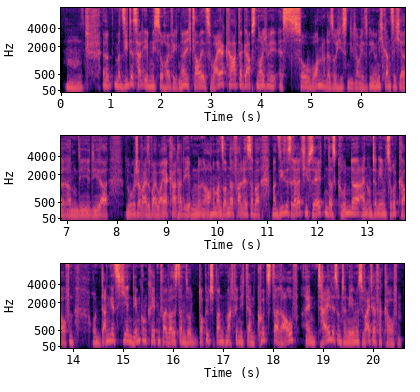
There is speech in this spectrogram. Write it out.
Hm. Äh, man sieht es halt eben nicht so häufig. Ne? Ich glaube, jetzt Wirecard, da gab es neulich äh, So One oder so hießen die, glaube ich. Jetzt bin ich mir nicht ganz sicher. Ähm, die, die ja logischerweise bei Wirecard halt eben auch nochmal ein Sonderfall ist. Aber man sieht es relativ selten, dass Gründer ein Unternehmen zurückkaufen und dann jetzt hier in dem konkreten Fall, was es dann so doppelt spannend macht, finde ich, dann kurz darauf einen Teil des Unternehmens weiterverkaufen.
